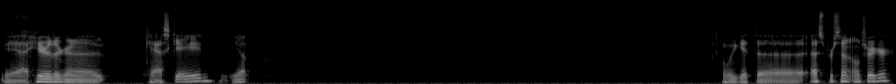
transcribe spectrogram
Yeah, here they're gonna cascade. Yep. And we get the Esper Sentinel trigger.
